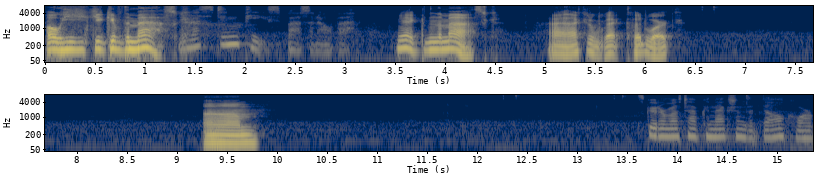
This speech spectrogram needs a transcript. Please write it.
Oh, he, he could give the mask. Rest in peace, Bossanova. Yeah, give him the mask. Alright, that could that could work. Um, Scooter must have connections at Dalcorp.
